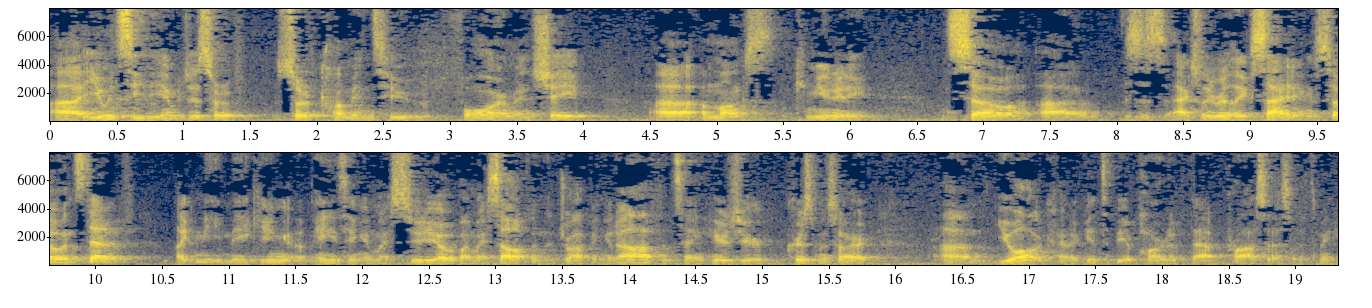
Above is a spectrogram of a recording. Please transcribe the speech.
Uh, you would see the images sort of sort of come into form and shape uh, amongst community. So uh, this is actually really exciting. So instead of like me making a painting in my studio by myself and then dropping it off and saying, here's your Christmas art, um, you all kind of get to be a part of that process with me.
